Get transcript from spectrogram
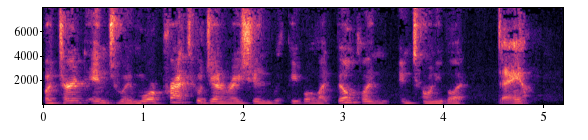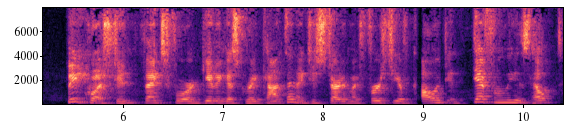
but turned into a more practical generation with people like Bill Clinton and Tony Blair? Damn. Big question. Thanks for giving us great content. I just started my first year of college, and it definitely has helped.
